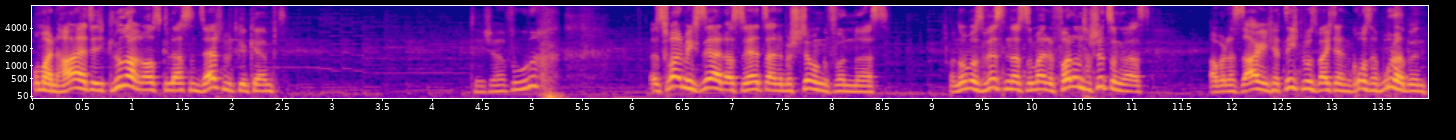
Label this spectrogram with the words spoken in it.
Um mein Haar hätte ich Glura rausgelassen und selbst mitgekämpft. Déjà-vu? Es freut mich sehr, dass du jetzt eine Bestimmung gefunden hast. Und du musst wissen, dass du meine volle Unterstützung hast. Aber das sage ich jetzt nicht bloß, weil ich dein großer Bruder bin.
